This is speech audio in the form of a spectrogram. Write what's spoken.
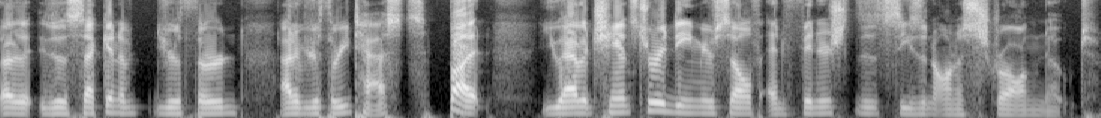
uh, the second of your third out of your three tests, but you have a chance to redeem yourself and finish the season on a strong note.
